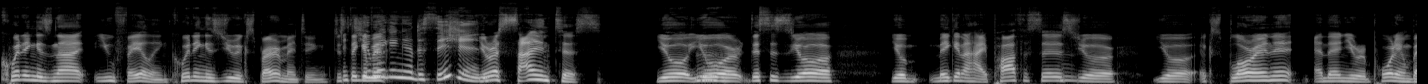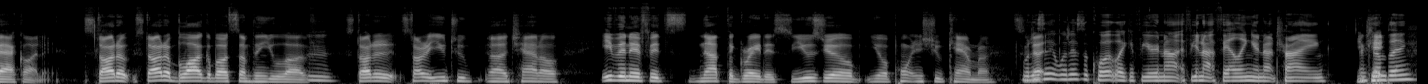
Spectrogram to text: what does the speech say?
quitting is not you failing. Quitting is you experimenting. Just it's think you of it. making a decision. You're a scientist. You're Mm. you're this is your you're making a hypothesis, Mm. you're you're exploring it and then you're reporting back on it. Start a start a blog about something you love. Mm. Start a start a YouTube uh, channel even if it's not the greatest. Use your your point and shoot camera. So What is that- it? What is the quote? Like if you're not if you're not failing, you're not trying or something.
